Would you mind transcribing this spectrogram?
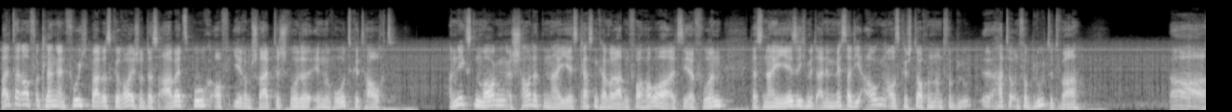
Bald darauf verklang ein furchtbares Geräusch und das Arbeitsbuch auf ihrem Schreibtisch wurde in Rot getaucht. Am nächsten Morgen erschauderten Nahiers Klassenkameraden vor Horror, als sie erfuhren, dass Nahier sich mit einem Messer die Augen ausgestochen und äh, hatte und verblutet war. Oh.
